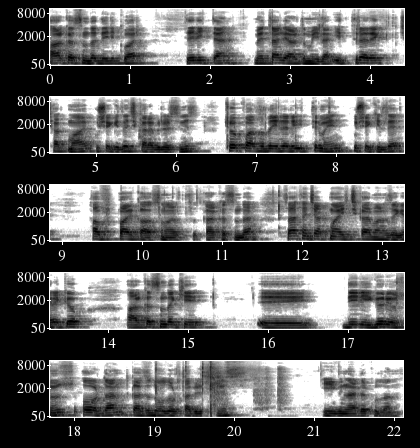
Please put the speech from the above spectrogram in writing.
Arkasında delik var. Delikten metal yardımıyla ittirerek çakmağı bu şekilde çıkarabilirsiniz. Çok fazla da ileri ittirmeyin. Bu şekilde hafif pay kalsın arkasında. Zaten çakmağı hiç çıkarmanıza gerek yok. Arkasındaki e, deliği görüyorsunuz. Oradan gazı doldurtabilirsiniz. İyi günlerde kullanın.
